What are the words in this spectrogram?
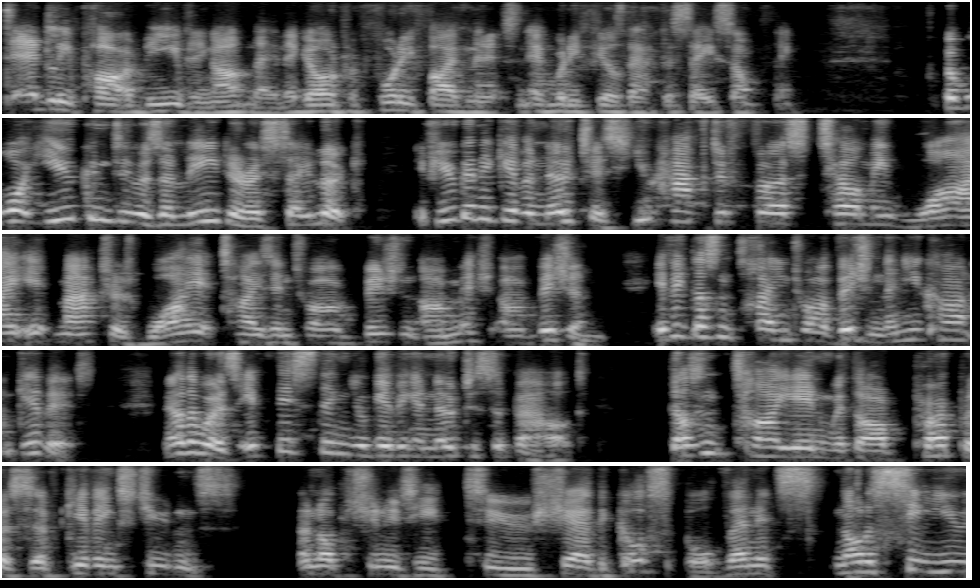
deadly part of the evening, aren't they? They go on for 45 minutes and everybody feels they have to say something. But what you can do as a leader is say, look, if you're going to give a notice, you have to first tell me why it matters, why it ties into our vision, our, mission, our vision. If it doesn't tie into our vision, then you can't give it. In other words, if this thing you're giving a notice about doesn't tie in with our purpose of giving students an opportunity to share the gospel, then it's not a CU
